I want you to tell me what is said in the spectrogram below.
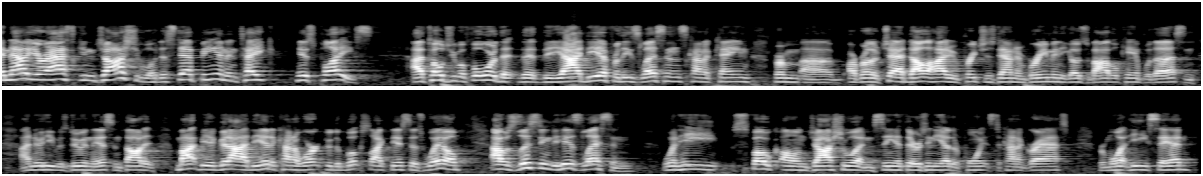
And now you're asking Joshua to step in and take his place. I've told you before that, that the idea for these lessons kind of came from uh, our brother Chad Dollahide, who preaches down in Bremen. He goes to Bible camp with us, and I knew he was doing this and thought it might be a good idea to kind of work through the books like this as well. I was listening to his lesson when he spoke on Joshua and seeing if there was any other points to kind of grasp from what he said.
